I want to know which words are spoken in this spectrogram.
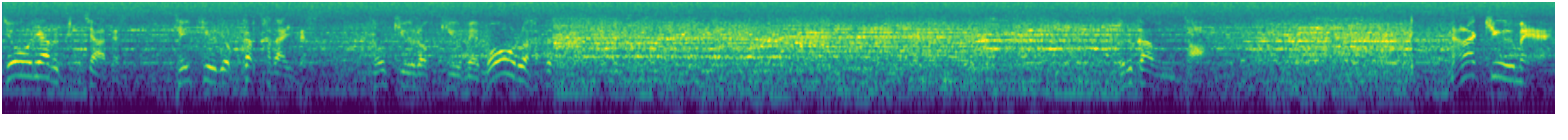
非常にあるピッチャーです。低球力が課題です。投球6球目ボール外す。フルカウント。7球目。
